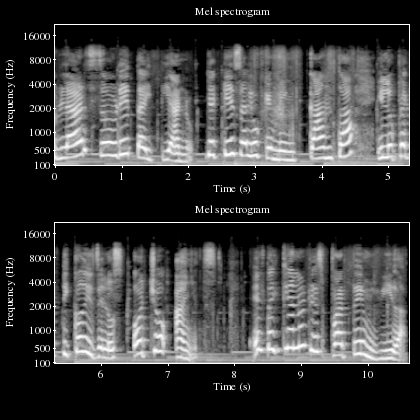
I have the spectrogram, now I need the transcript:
hablar sobre taitiano, ya que es algo que me encanta y lo practico desde los 8 años. El taitiano es parte de mi vida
